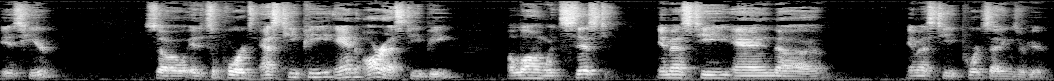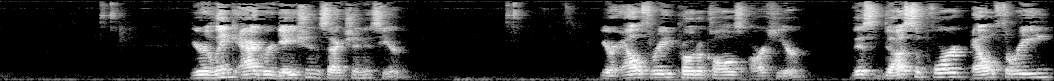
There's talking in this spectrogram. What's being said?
is here. So it supports STP and RSTP, along with SIST, MST, and uh, MST port settings are here. Your link aggregation section is here. Your L3 protocols are here. This does support L3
